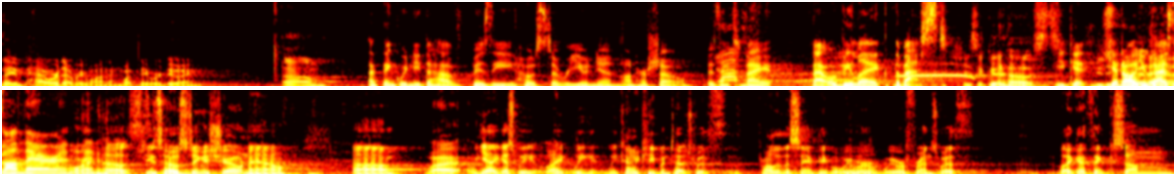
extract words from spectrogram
they empowered everyone in what they were doing. Um, I think we need to have Busy host a reunion on her show, Busy tonight. That would be like the best. She's a good host. You get She's get all you guys on there and, Born and host. She's hosting a show now. Um, well, yeah, I guess we I, we we kind of keep in touch with probably the same people we were we were friends with. Like I think some,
